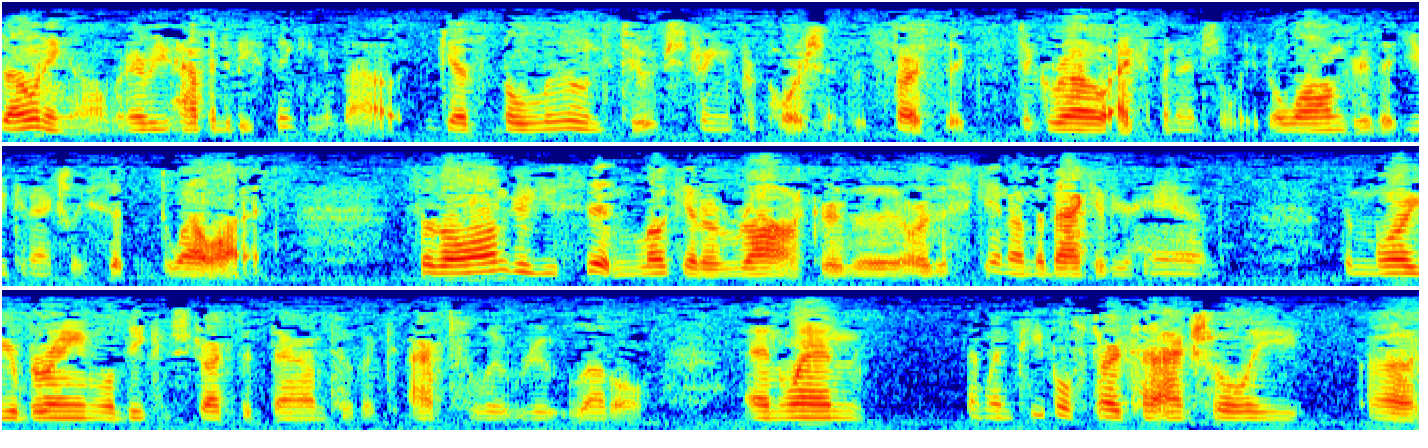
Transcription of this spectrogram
zoning on, whatever you happen to be thinking about, gets ballooned to extreme proportions. It starts to, to grow exponentially the longer that you can actually sit and dwell on it. So the longer you sit and look at a rock or the or the skin on the back of your hand, the more your brain will deconstruct it down to the absolute root level. And when and when people start to actually uh,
